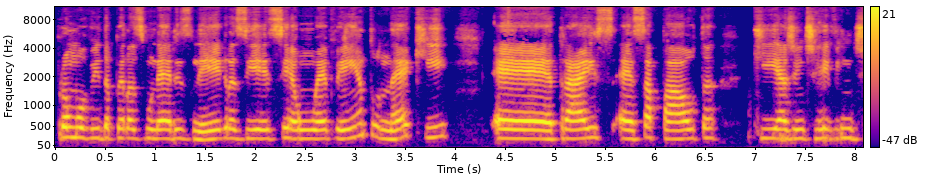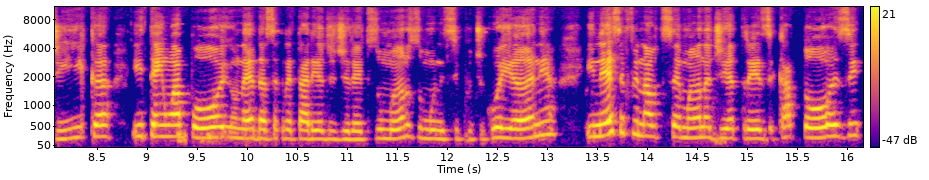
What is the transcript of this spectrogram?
promovidas pelas mulheres negras, e esse é um evento né, que é, traz essa pauta que a gente reivindica e tem o apoio né, da Secretaria de Direitos Humanos do município de Goiânia. E nesse final de semana, dia 13 e 14,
